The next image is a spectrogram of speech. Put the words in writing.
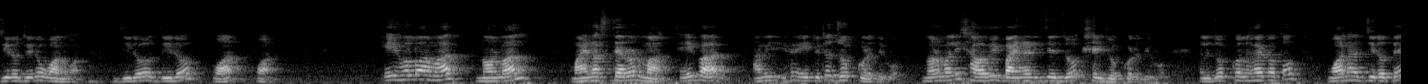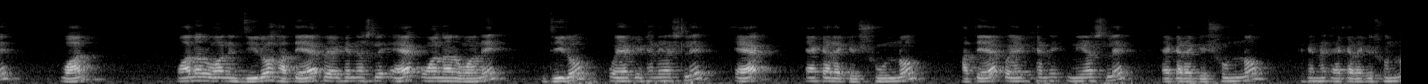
zero zero, one one. Zero zero, one one. এই হলো আমার নর্মাল মাইনাস তেরোর মান। এইবার আমি এই দুইটা যোগ করে দিব। নর্মালি স্বাভাবিক বাইনারি যে যোগ, সেই যোগ করে দিব। তাহলে যোগ করলে হয় কত? ওয়ান আর জিরোতে ওয়ান ওয়ান আর ওয়ানে জিরো, হাতে এক এখানে আসলে এক, ওয়ান আর ওয়ানে জিরো, ও এক এখানে আসলে এক এক আর একে শূন্য, হাতে এক, ও এখানে নিয়ে আসলে এক একে শূন্য, এখানে এক আর একে শূন্য,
